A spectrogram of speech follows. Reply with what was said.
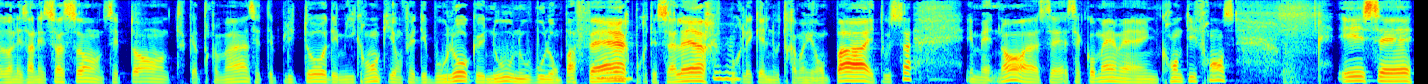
dans les années 60, 70, 80, c'était plutôt des migrants qui ont fait des boulots que nous, nous voulons pas faire, Mhm. pour des salaires Mhm. pour lesquels nous travaillons pas et tout ça. Et maintenant, euh, c'est quand même une grande différence. Et c'est,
